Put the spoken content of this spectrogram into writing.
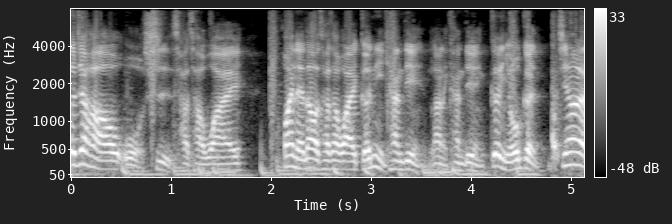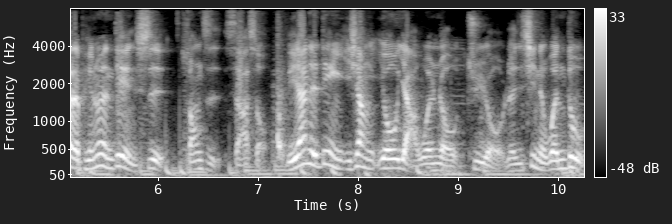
大家好，我是叉叉 Y，欢迎来到叉叉 Y 跟你看电影，让你看电影更有梗。接下来的评论电影是《双子杀手》。李安的电影一向优雅温柔，具有人性的温度，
